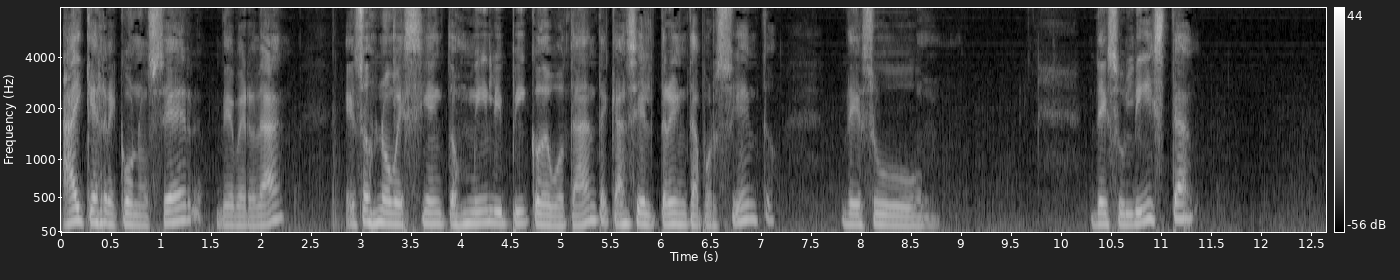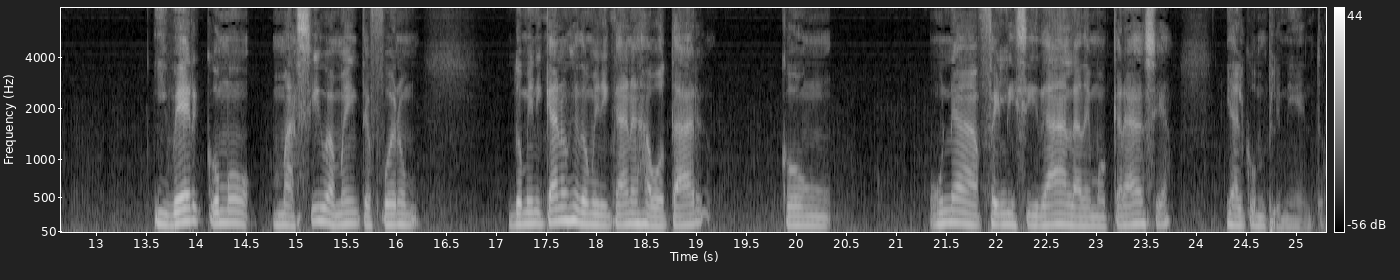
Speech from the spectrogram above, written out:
hay que reconocer de verdad esos 900 mil y pico de votantes, casi el 30% de su, de su lista y ver cómo masivamente fueron dominicanos y dominicanas a votar con una felicidad a la democracia y al cumplimiento.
